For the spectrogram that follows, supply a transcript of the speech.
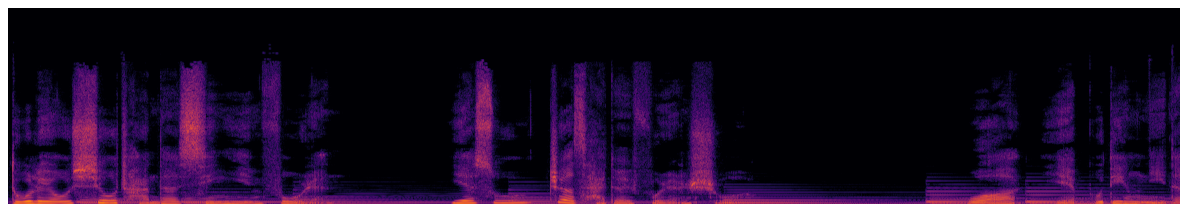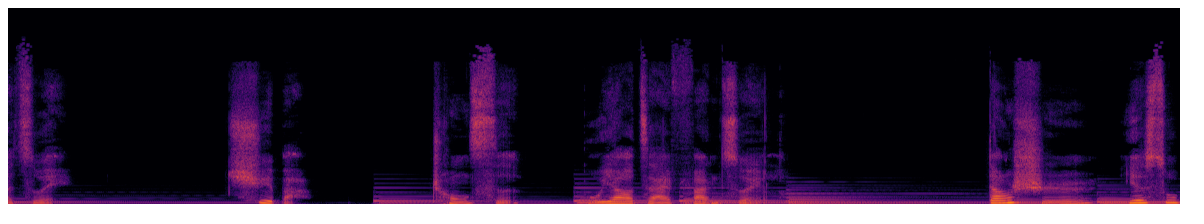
独留修禅的行淫妇人。耶稣这才对妇人说：“我也不定你的罪，去吧，从此不要再犯罪了。”当时，耶稣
